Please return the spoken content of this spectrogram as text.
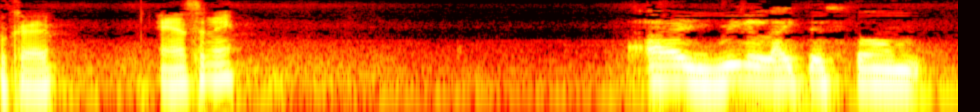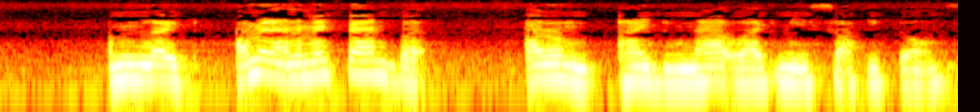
Okay, Anthony. I really like this film. I'm like, I'm an anime fan, but I don't, I do not like Miyazaki films.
